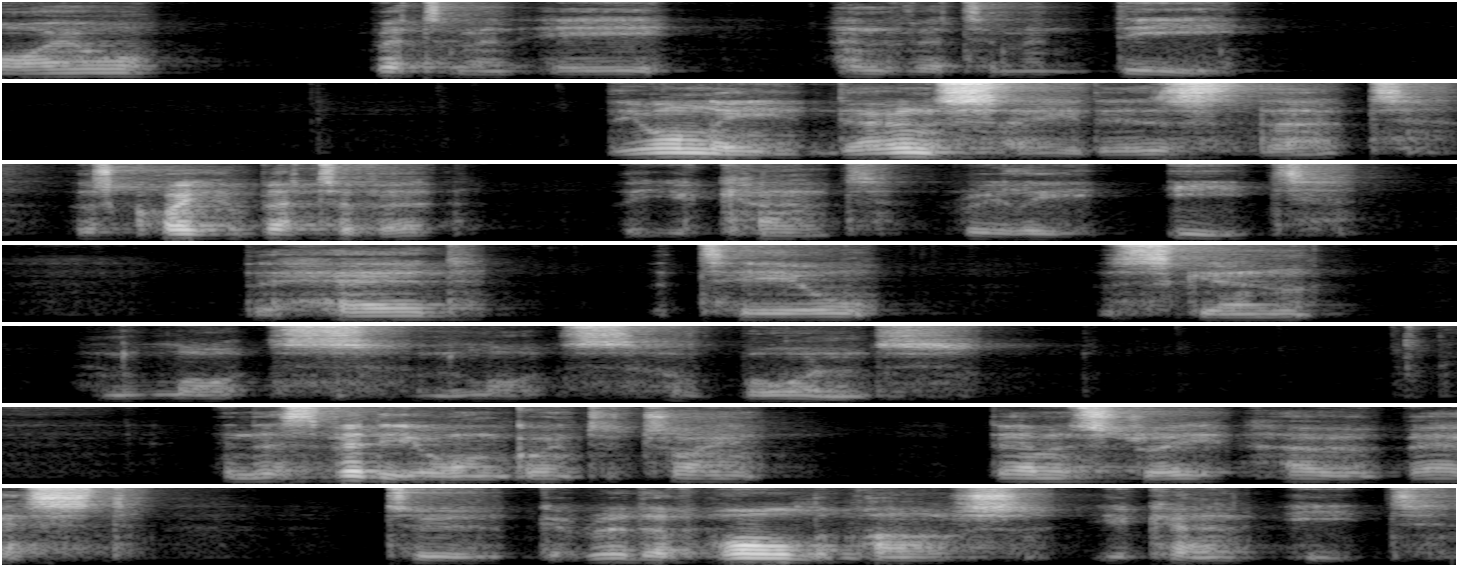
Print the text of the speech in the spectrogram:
oil, vitamin A, and vitamin D. The only downside is that there's quite a bit of it that you can't really eat. The head, tail, the skin, and lots and lots of bones. In this video I'm going to try and demonstrate how best to get rid of all the parts you can't eat.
